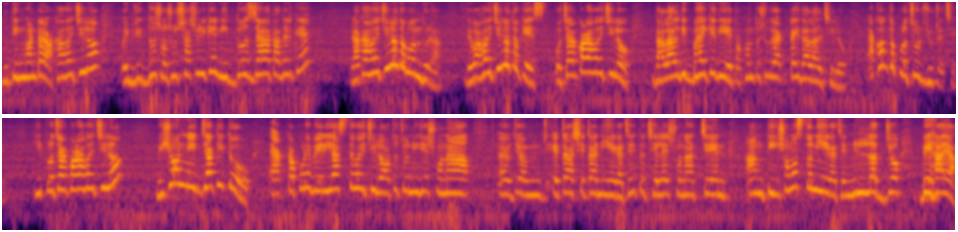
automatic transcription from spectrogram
দু তিন ঘণ্টা রাখা হয়েছিল। ওই বৃদ্ধ শ্বশুর শাশুড়িকে নির্দোষ যারা তাদেরকে রাখা হয়েছিল তো বন্ধুরা? দেওয়া হয়েছিল তো কেস প্রচার করা হয়েছিল। দালাল দীপ ভাইকে দিয়ে, তখন তো শুধু একটাই দালাল ছিল। এখন তো প্রচুর জুটেছে। কি প্রচার করা হয়েছিল? ভীষণ নির্যাতিত। এক কাপড়ে বেরিয়ে আসতে হয়েছিল, অথচ নিজে সোনা এটা সেটা নিয়ে গেছে। তো ছেলে সোনার চেন, আংটি সমস্ত নিয়ে গেছে, নির্লজ্জ, বেহায়া।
